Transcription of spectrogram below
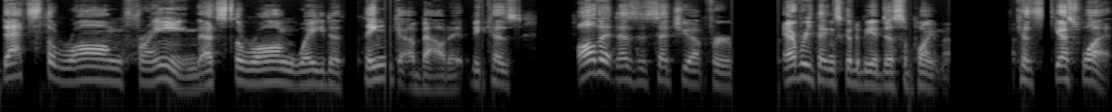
That's the wrong frame. That's the wrong way to think about it because all that does is set you up for everything's going to be a disappointment. Because guess what?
